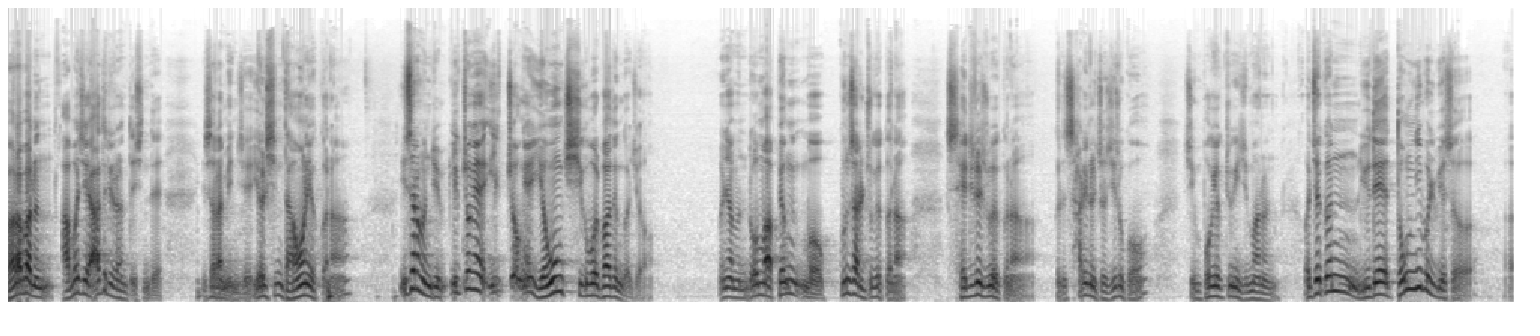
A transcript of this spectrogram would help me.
바라바는 아버지의 아들이라는 뜻인데 이 사람이 이제 열심 당원이었거나 이 사람은 지금 일종의 일종의 영웅 취급을 받은 거죠. 왜냐하면 로마 병 뭐 군사를 죽였거나 세리를 죽였거나 그런 살인을 저지르고 지금 복역 중이지만은 어쨌건 유대 독립을 위해서 어,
